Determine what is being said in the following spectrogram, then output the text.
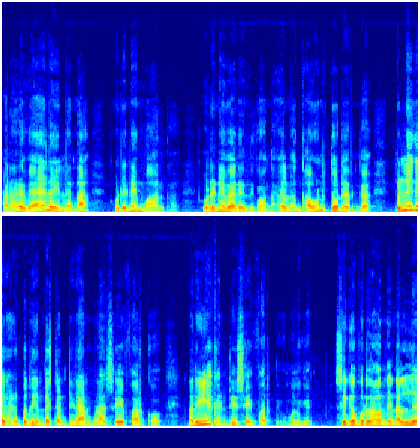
அதனால் வேலை இல்லைன்னா உடனே மாறுங்க. உடனே வேறு எதுக்கு வாங்க? அதெல்லாம் கவனத்தோடு இருங்க. பிள்ளைகள் அனுப்புறது இந்த கண்ட்ரியில் அனுப்புனா சேஃபாக இருக்கும். நிறைய கண்ட்ரி சேஃபாக இருக்குது உங்களுக்கு. சிங்கப்பூர்லாம் வந்து நல்ல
